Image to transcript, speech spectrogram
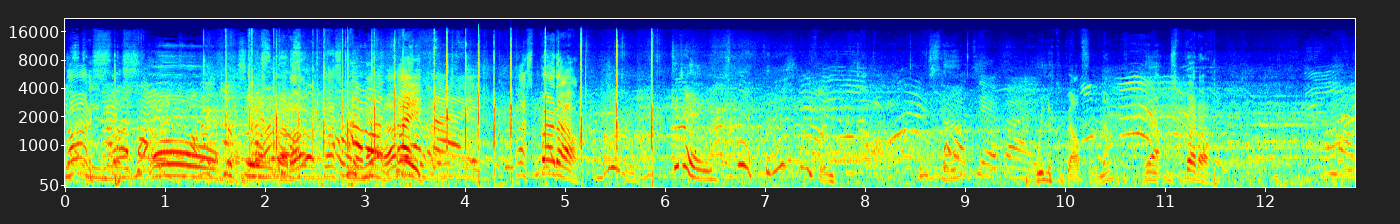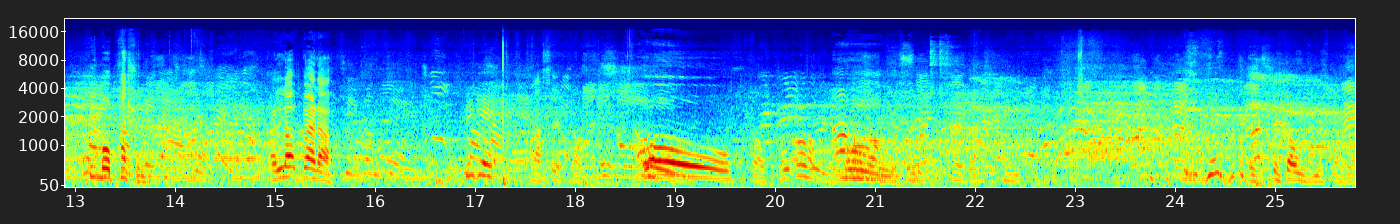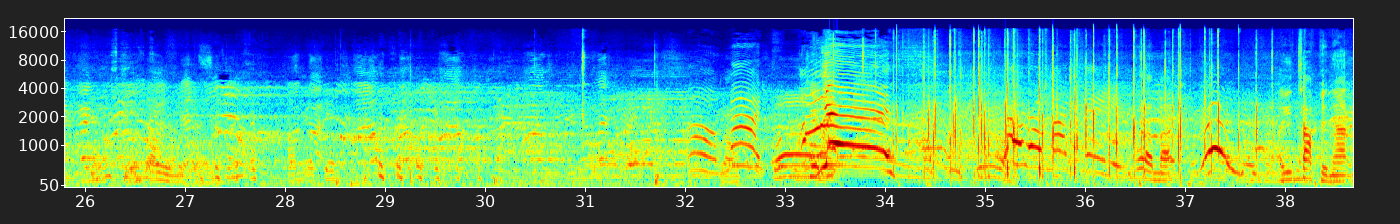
Nice. That's Oh, better. That's better. Hey, that's better. Did he? We look about for it now. Yeah. It's better. A bit more passion. A lot better. Big it. That's it. Go. Oh! There's, there's goals in oh. this oh. game. Oh. There's goals in this game. Yes! Well done, Matt. Are you tapping that?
